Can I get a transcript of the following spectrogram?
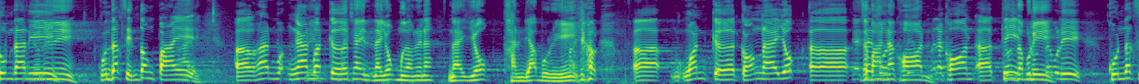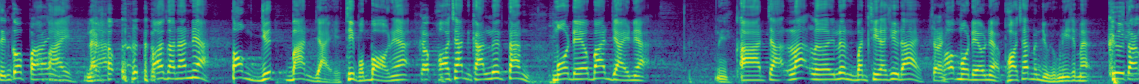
ทุมธานีปทุมธานี คุณทักษิณต้องไปเอ่องานงานวันเกิด ไม่ใช่นายกเมืองเลยนะ นายกธัญบุรีครับเอ่อวันเกิดของนายกเอ่อเทศบาลนครเทศบาลนครเอ่อที่นนทบุรีนนทบุรี คุณทักษิณก็ไปไปนะครับ เพราะตอนนั้นเนี่ยต้องยึดบ้านใหญ่ที่ผมบอกเนี่ยครับพอชั่นการเลือกตั้งโมเดลบ้านใหญ่เนี่ยนี่อาจจะละเลยเรื่องบัญชีรายชื่อได้ใช่เพราะโมเดลเนี่ยพอชั่นมันอยู่ตรงนี้ใช่ไหมคือทาง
